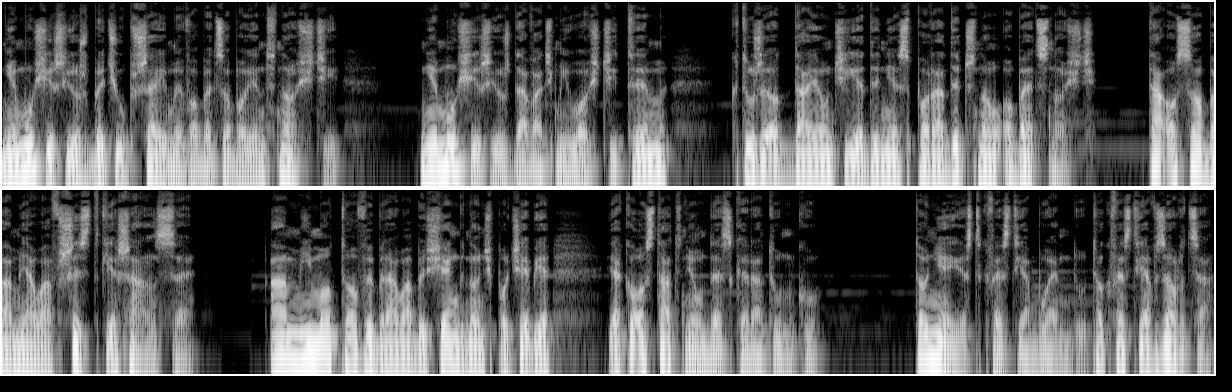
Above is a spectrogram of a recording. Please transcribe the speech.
Nie musisz już być uprzejmy wobec obojętności. Nie musisz już dawać miłości tym, którzy oddają ci jedynie sporadyczną obecność. Ta osoba miała wszystkie szanse, a mimo to wybrałaby sięgnąć po ciebie jako ostatnią deskę ratunku. To nie jest kwestia błędu, to kwestia wzorca,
